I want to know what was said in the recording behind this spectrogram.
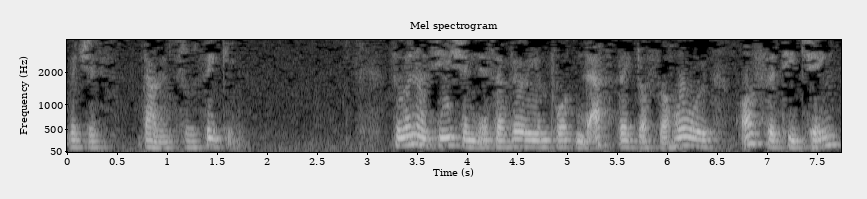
which is done through thinking. So renunciation is a very important aspect of the whole of the teaching,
